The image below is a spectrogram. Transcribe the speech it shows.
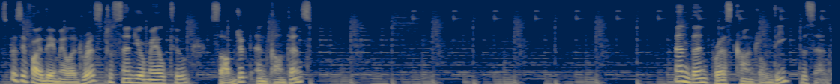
Specify the email address to send your mail to, subject and contents, and then press Ctrl D to send.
